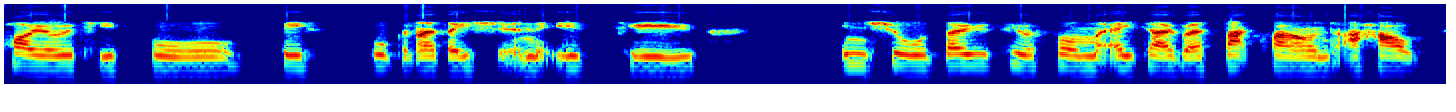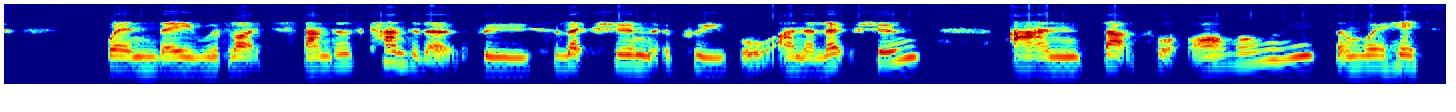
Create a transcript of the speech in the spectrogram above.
priorities for this organisation is to ensure those who are from a diverse background are helped when they would like to stand as candidates through selection, approval, and election. And that's what our role is, and we're here to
